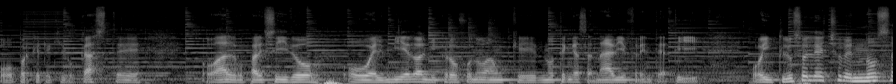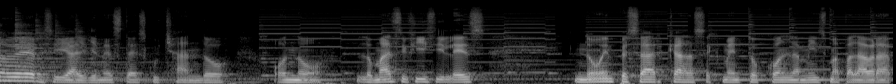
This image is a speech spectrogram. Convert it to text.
o porque te equivocaste o algo parecido, o el miedo al micrófono aunque no tengas a nadie frente a ti, o incluso el hecho de no saber si alguien está escuchando o no. Lo más difícil es no empezar cada segmento con la misma palabra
